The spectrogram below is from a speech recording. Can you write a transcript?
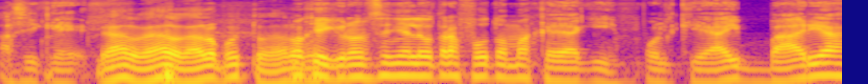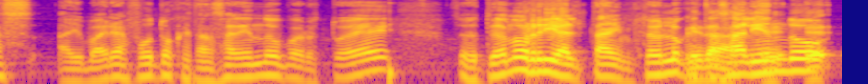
Así que Déjalo, déjalo, déjalo puesto. déjalo Ok, puesto. quiero enseñarle otra foto más que hay aquí, porque hay varias, hay varias fotos que están saliendo, pero esto es, te estoy dando real time, esto es lo que Mira, está saliendo eh,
